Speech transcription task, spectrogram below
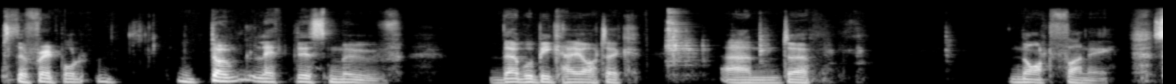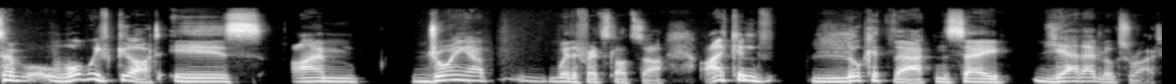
to the fretboard. Don't let this move. That would be chaotic and uh, not funny. So what we've got is I'm drawing out where the fret slots are. I can look at that and say, yeah, that looks right,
